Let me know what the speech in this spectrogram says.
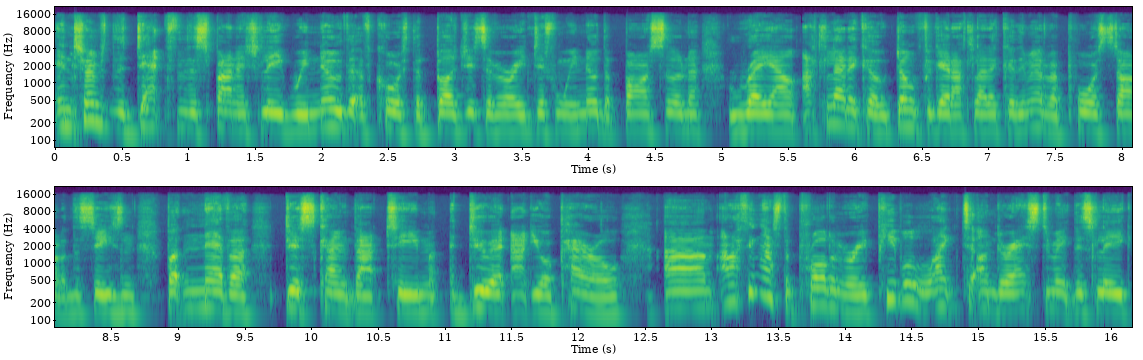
in terms of the depth of the Spanish league, we know that, of course, the budgets are very different. We know that Barcelona Real, Atletico, don't forget Atletico, they may have a poor start of the season, but never discount that team. Do it at your peril. Um, and I think that's the problem, really. People like to underestimate this league,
